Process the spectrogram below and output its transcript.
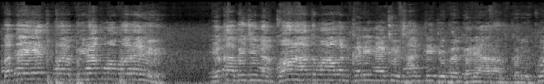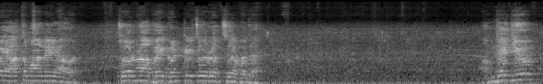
બધા એક પ- પિરાકમાં ભરે છે એકા બીજીના કોણ આત્મા આવન કરી નાખ્યું, શાંતિથી ભાઈ ઘરે આરામ કરી કોઈ આત્મા નહીં આવે. ચોરના ભાઈ ઘંટી ચોર જ છે બધા. સમજાઈ ગયું?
